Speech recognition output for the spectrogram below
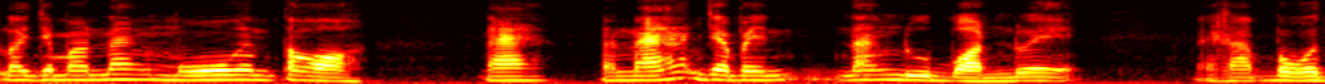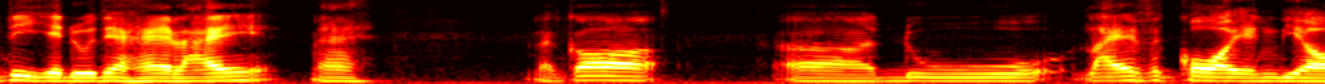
เราจะมานั่งโม้กันต่อนะนานๆจะไปนั่งดูบอลด้วยนะครับ ปกติจะดูแต่ไฮไลท์นะ แล้วก็ดูไลฟ์สกอร์อย่างเดียว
